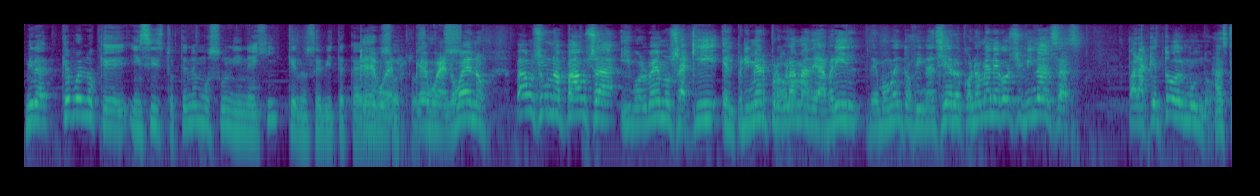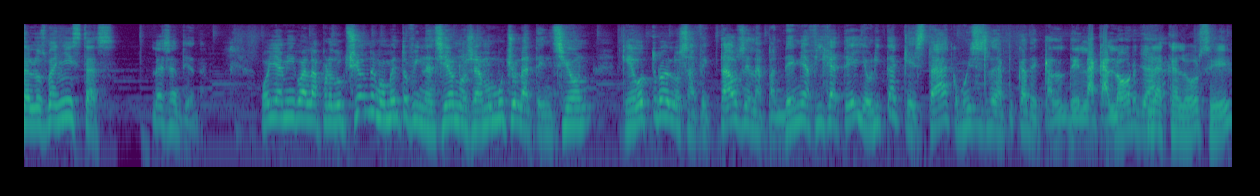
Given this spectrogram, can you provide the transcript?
mira, qué bueno que, insisto, tenemos un INEGI que nos evita caer Qué en bueno, nosotros. qué bueno. Bueno, vamos a una pausa y volvemos aquí, el primer programa de abril de Momento Financiero, Economía, Negocio y Finanzas, para que todo el mundo Hasta los bañistas. les entienda. Oye, amigo, a la producción de Momento Financiero nos llamó mucho la atención que otro de los afectados de la pandemia, fíjate, y ahorita que está, como dices, la época de, cal- de la calor ya. La calor, sí.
